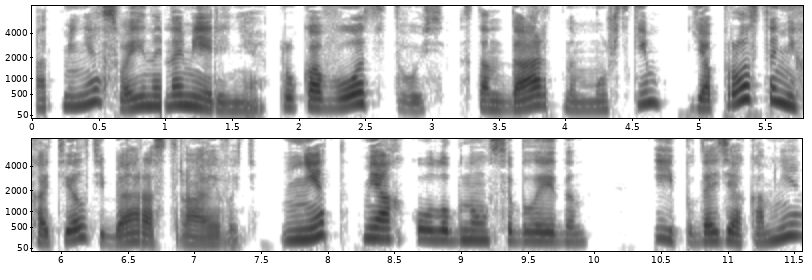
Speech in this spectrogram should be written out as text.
от меня свои намерения. Руководствуюсь стандартным мужским «я просто не хотел тебя расстраивать». «Нет», — мягко улыбнулся Блейден и, подойдя ко мне,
